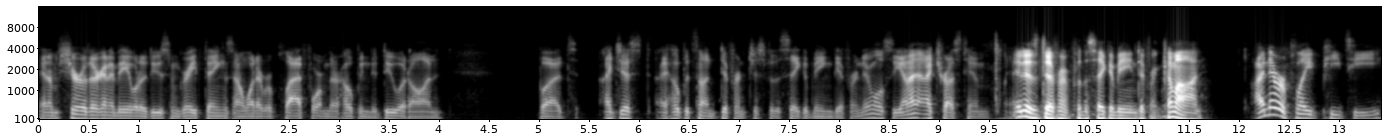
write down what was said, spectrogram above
and I'm sure they're going to be able to do some great things on whatever platform they're hoping to do it on. But I just I hope it's not different just for the sake of being different, and we'll see. And I, I trust him. It is different for the sake of being different. Come on. I never played PT,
